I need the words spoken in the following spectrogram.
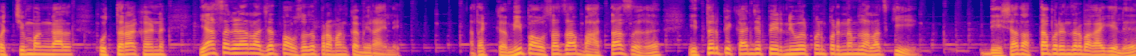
पश्चिम बंगाल उत्तराखंड या सगळ्या राज्यात पावसाचं प्रमाण कमी राहिले आता कमी पावसाचा भातासह इतर पिकांच्या पेरणीवर पण परिणाम झालाच की देशात आत्तापर्यंत जर बघायला गेलं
